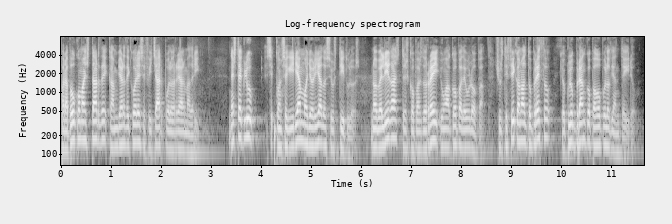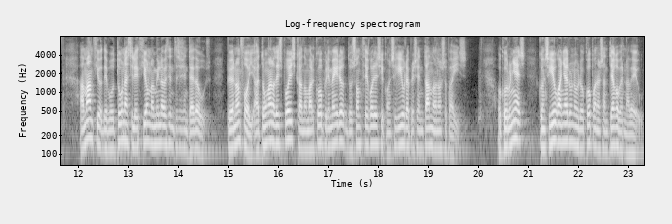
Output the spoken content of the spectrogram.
para pouco máis tarde cambiar de cores e fichar polo Real Madrid. Neste club conseguiría a maioría dos seus títulos, nove ligas, tres copas do Rei e unha Copa de Europa. Xustifica un alto prezo que o club branco pagou polo dianteiro. Amancio debutou na selección no 1962, pero non foi ata un ano despois cando marcou o primeiro dos 11 goles que conseguiu representando o noso país. O coruñés conseguiu gañar unha Eurocopa no Santiago Bernabéu.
